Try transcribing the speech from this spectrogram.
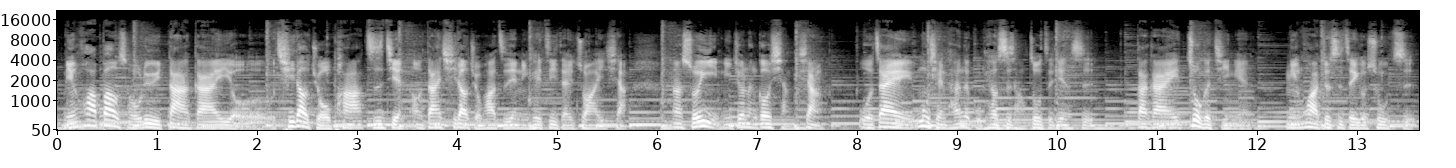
年化报酬率大概有七到九趴之间哦，大概七到九趴之间，你可以自己再抓一下。那所以你就能够想象，我在目前台湾的股票市场做这件事，大概做个几年，年化就是这个数字。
